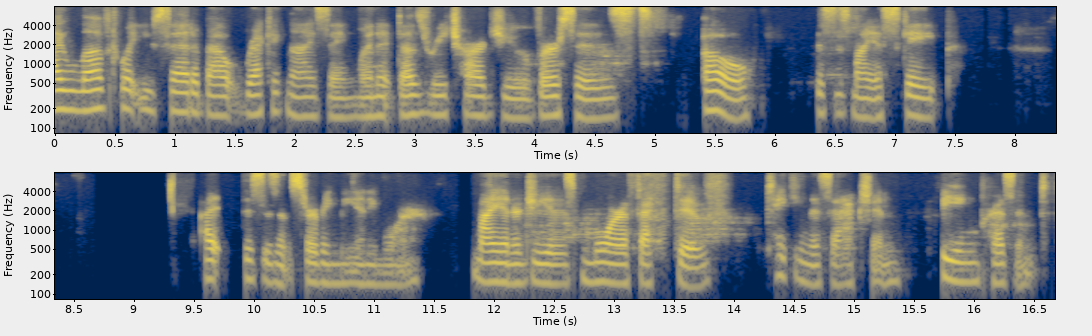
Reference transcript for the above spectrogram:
I loved what you said about recognizing when it does recharge you versus, oh, this is my escape. I, this isn't serving me anymore my energy is more effective taking this action, being present.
